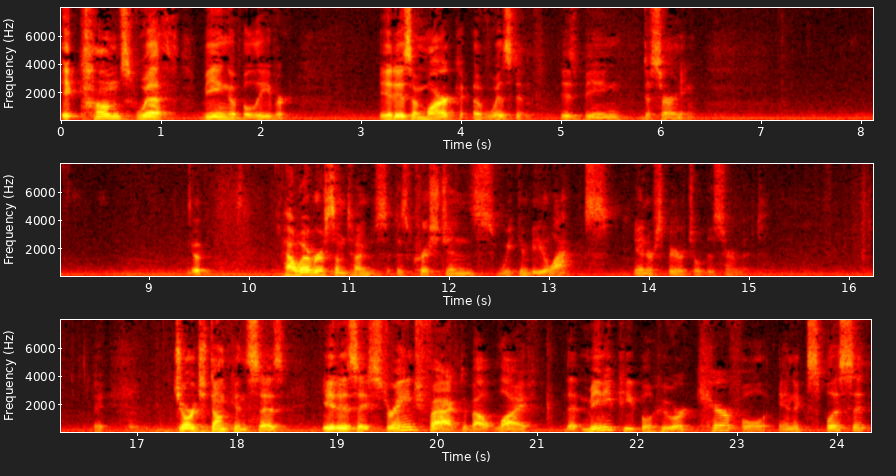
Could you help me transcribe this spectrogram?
It comes with being a believer. It is a mark of wisdom is being discerning. However, sometimes as Christians we can be lax in our spiritual discernment. George Duncan says, It is a strange fact about life that many people who are careful and explicit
